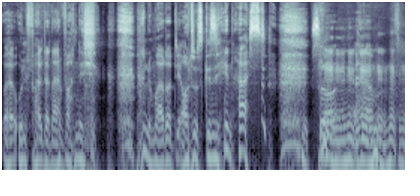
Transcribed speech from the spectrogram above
äh, Unfall dann einfach nicht, wenn du mal dort die Autos gesehen hast. So, ähm,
